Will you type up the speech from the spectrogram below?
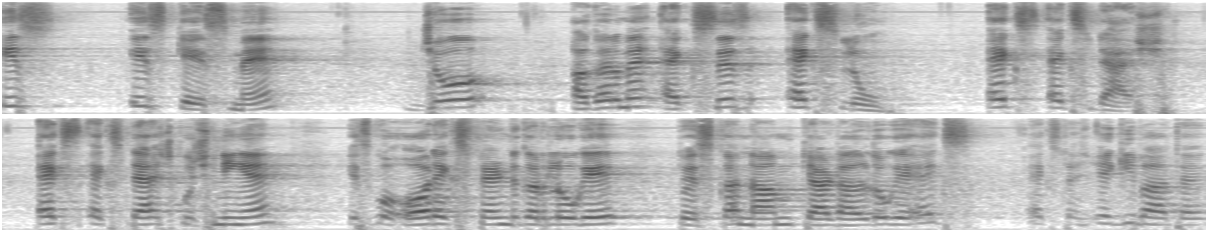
इस इस केस में जो अगर मैं एक्सिस एक्स लूँ X X dash X X dash कुछ नहीं है, इसको और एक्सटेंड कर लोगे तो इसका नाम क्या डाल दोगे? एक्स एक्स डैश एक ही बात है।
